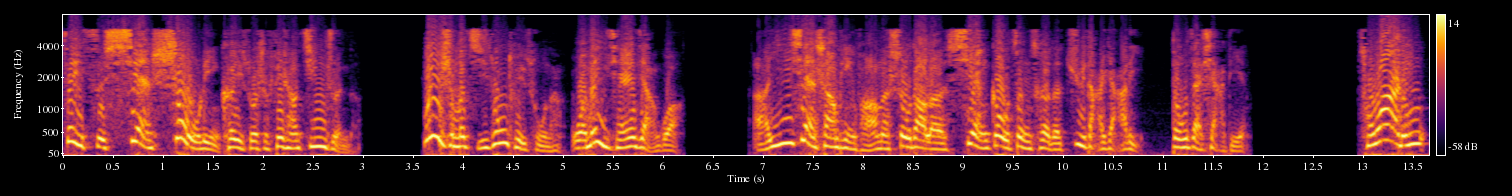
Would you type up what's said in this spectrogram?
这次限售令可以说是非常精准的。为什么集中推出呢？我们以前也讲过，啊，一线商品房呢受到了限购政策的巨大压力，都在下跌。从二零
